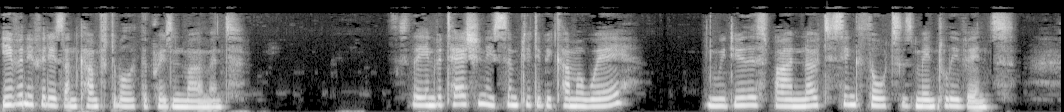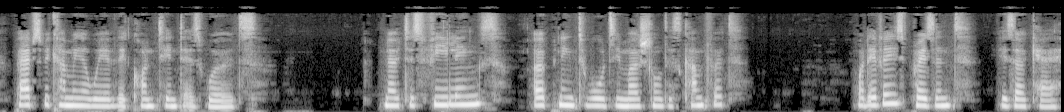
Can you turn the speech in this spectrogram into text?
even if it is uncomfortable at the present moment. So the invitation is simply to become aware, and we do this by noticing thoughts as mental events, perhaps becoming aware of their content as words. Notice feelings, opening towards emotional discomfort. Whatever is present is okay.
